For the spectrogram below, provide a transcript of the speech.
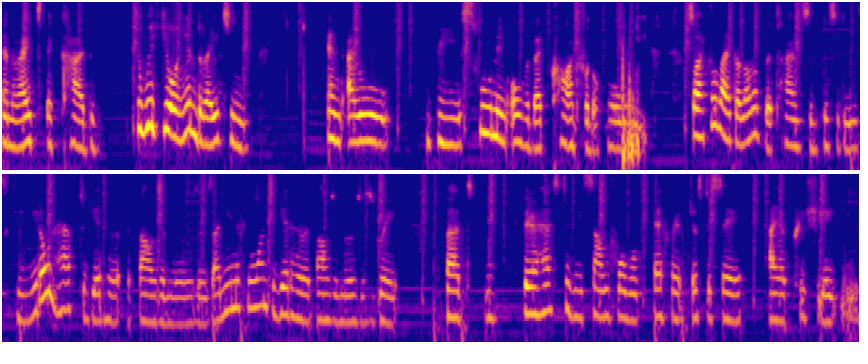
and write a card with your handwriting, and I will be swooning over that card for the whole week. So I feel like a lot of the time simplicity is key. You don't have to get her a thousand roses. I mean, if you want to get her a thousand roses, great. But there has to be some form of effort just to say, I appreciate you,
